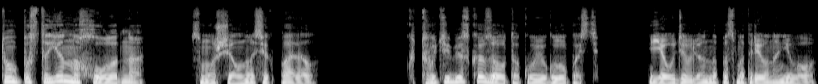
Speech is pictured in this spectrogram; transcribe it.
Там постоянно холодно», — сморщил носик Павел. «Кто тебе сказал такую глупость?» Я удивленно посмотрел на него.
